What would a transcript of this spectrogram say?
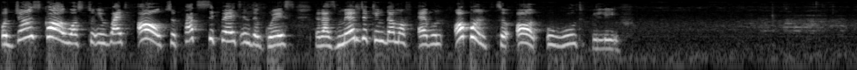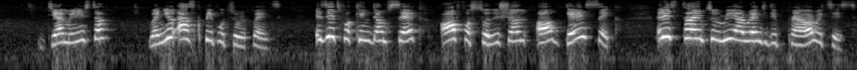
But John's call was to invite all to participate in the grace that has made the kingdom of heaven open to all who would believe. Dear minister, when you ask people to repent, is it for kingdom's sake or for solution or gain's sake? It is time to rearrange the priorities.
